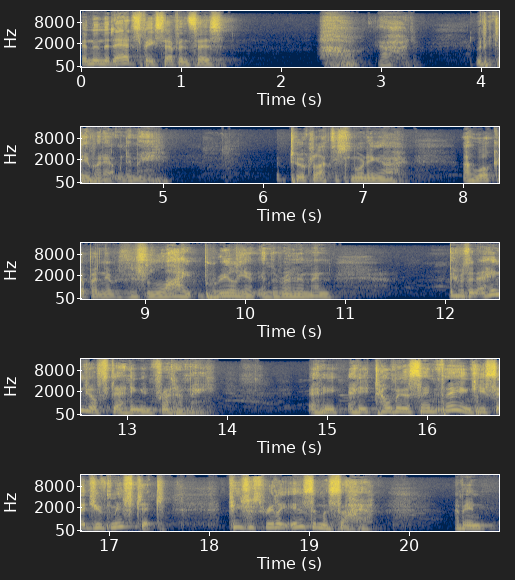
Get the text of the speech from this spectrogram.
And then the dad speaks up and says, Oh, God, let me tell you what happened to me. At two o'clock this morning, I, I woke up and there was this light brilliant in the room. And there was an angel standing in front of me. And he, and he told me the same thing. He said, You've missed it. Jesus really is the Messiah. I mean,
